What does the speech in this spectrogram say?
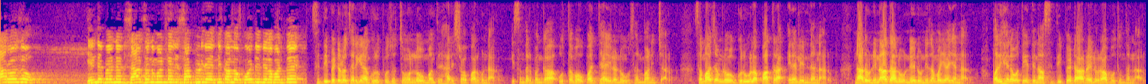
ఆ రోజు ఇండిపెండెంట్ శాసన మండలి సభ్యుడిగా ఎన్నికల్లో పోటీ నిలబడితే సిద్దిపేటలో జరిగిన గురు పూజోత్సవంలో మంత్రి హరీష్ రావు పాల్గొన్నారు. ఈ సందర్భంగా ఉత్తమ ఉపాధ్యాయులను సన్మానించారు. సమాజంలో గురువుల పాత్ర ఎనలేనిదన్నారు. నాడు నినాదాలు నేడు నిజమయ్యాయన్నారు. పదిహేనవ తేదీన సిద్దిపేట రైలు రాబోతుందన్నారు.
